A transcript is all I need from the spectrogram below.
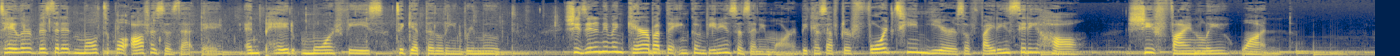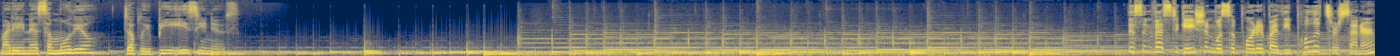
Taylor visited multiple offices that day and paid more fees to get the lien removed. She didn't even care about the inconveniences anymore because after 14 years of fighting City Hall, she finally won. Maria Inés Zamudio, WBEZ News. Investigation was supported by the Pulitzer Center.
